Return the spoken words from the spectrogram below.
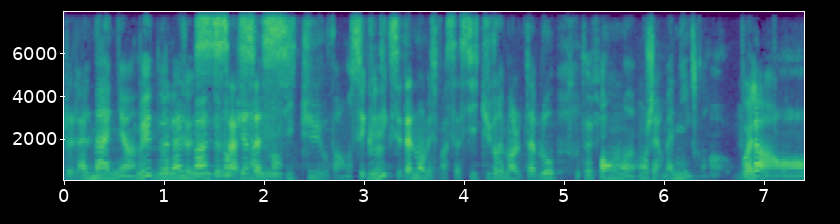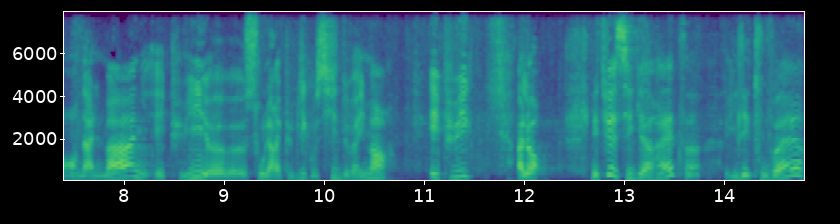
de l'Allemagne. Oui, de l'Allemagne, de l'Empire allemand. Ça situe, enfin on sait que, hmm. que c'est allemand, mais ça situe vraiment le tableau En, en, Germanie. Voilà, en, Allemagne, et puis sous la République aussi de Weimar. Et puis, alors, L'étui à cigarette, il est ouvert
